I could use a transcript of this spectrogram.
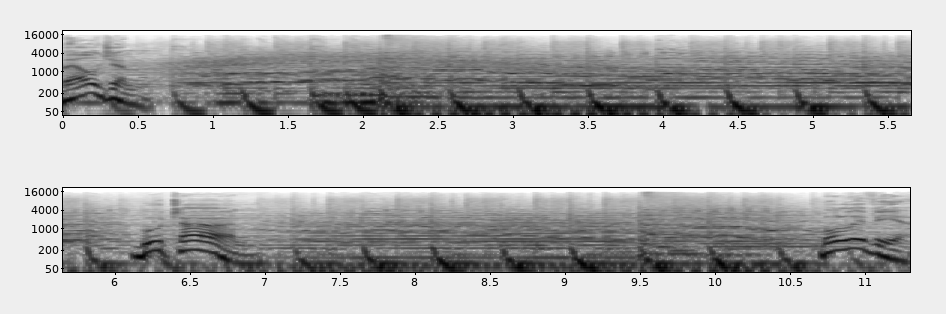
Belgium. Bhutan. Bolivia,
